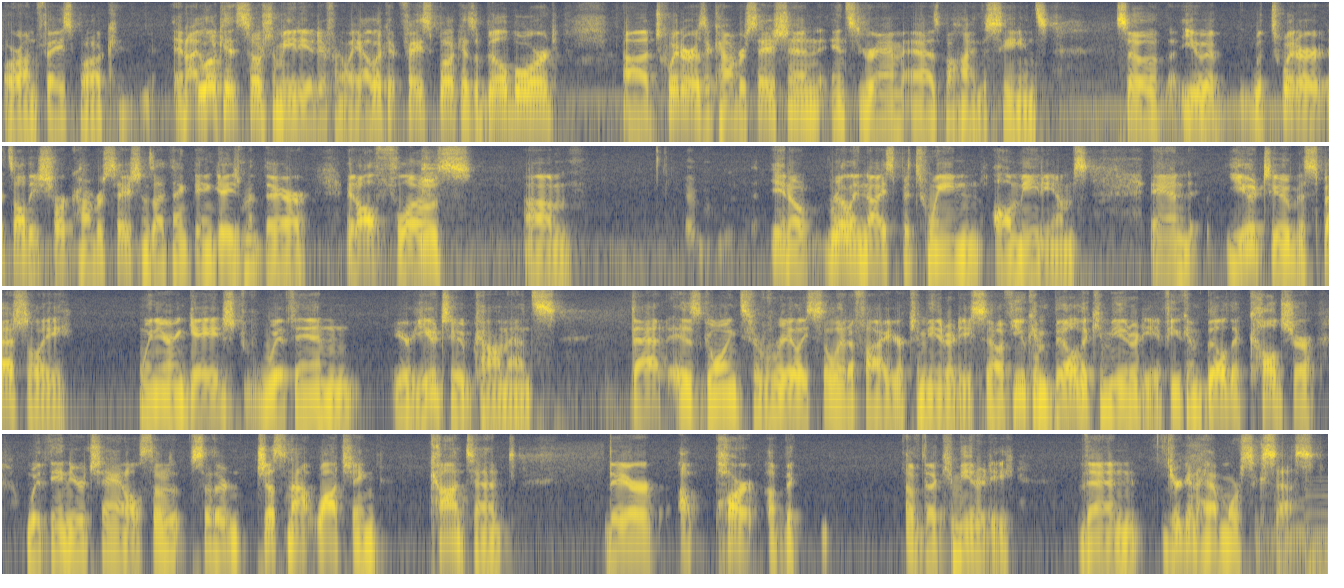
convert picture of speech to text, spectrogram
or on Facebook. And I look at social media differently. I look at Facebook as a billboard, uh, Twitter as a conversation, Instagram as behind the scenes. So you have with Twitter, it's all these short conversations. I think the engagement there, it all flows. Um, you know, really nice between all mediums. And YouTube, especially when you're engaged within your YouTube comments, that is going to really solidify your community. So if you can build a community, if you can build a culture within your channel, so so they're just not watching content, they're a part of the of the community, then you're going to have more success.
